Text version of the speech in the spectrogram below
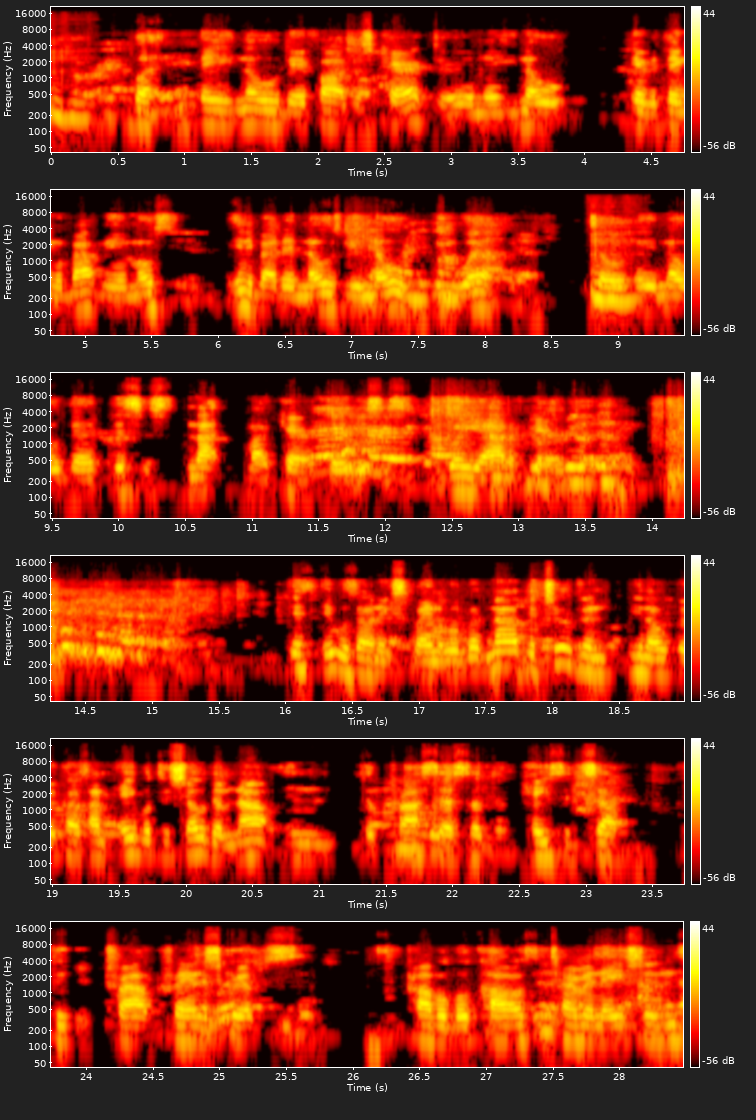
Mm-hmm. But they know their father's character and they know everything about me. And most anybody that knows me know me well. So mm-hmm. they know that this is not my character. This is way out of character. It, it, was unexplainable, but now the children, you know, because I'm able to show them now in the process of the case itself, through trial transcripts, probable cause determinations,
